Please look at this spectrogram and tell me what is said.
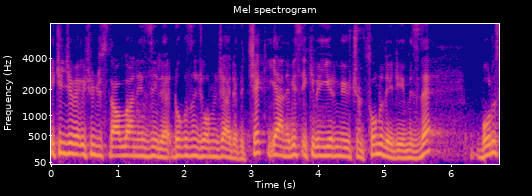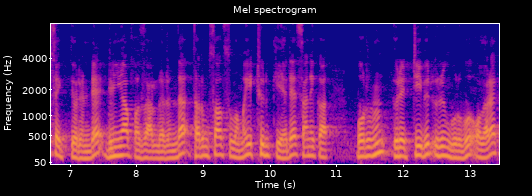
İkinci ve üçüncüsü de Allah'ın izniyle 9. 10. ayda bitecek. Yani biz 2023'ün sonu dediğimizde boru sektöründe, dünya pazarlarında tarımsal sulamayı Türkiye'de Sanika Boru'nun ürettiği bir ürün grubu olarak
